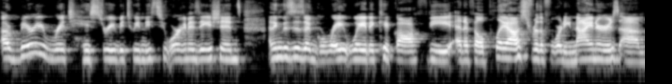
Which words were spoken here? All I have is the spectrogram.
a very rich history between these two organizations. I think this is a great way to kick off the NFL playoffs for the 49ers. Um,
